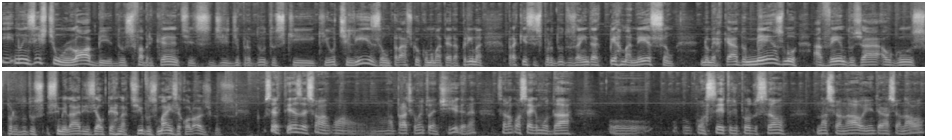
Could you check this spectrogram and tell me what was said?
e não existe um lobby dos fabricantes de, de produtos que, que utilizam plástico como matéria-prima para que esses produtos ainda permaneçam no mercado, mesmo havendo já alguns produtos similares e alternativos mais ecológicos? Com certeza, isso é uma, uma, uma prática muito antiga, né? Você não consegue mudar o, o conceito de produção nacional e internacional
